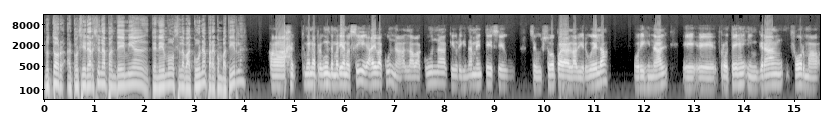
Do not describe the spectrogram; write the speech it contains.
Doctor, al considerarse una pandemia, ¿tenemos la vacuna para combatirla? Ah, buena pregunta, Mariano. Sí, hay vacuna. La vacuna que originalmente se, se usó para la viruela original eh, eh, protege en gran forma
